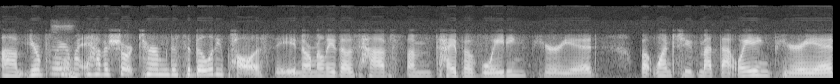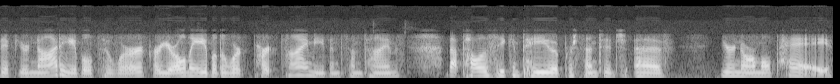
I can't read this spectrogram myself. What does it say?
Um, your employer mm. might have a short-term disability policy. Normally, those have some type of waiting period. But once you've met that waiting period, if you're not able to work or you're only able to work part-time even sometimes, that policy can pay you a percentage of your normal pay.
